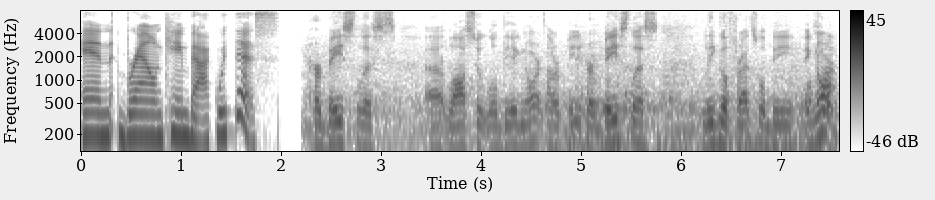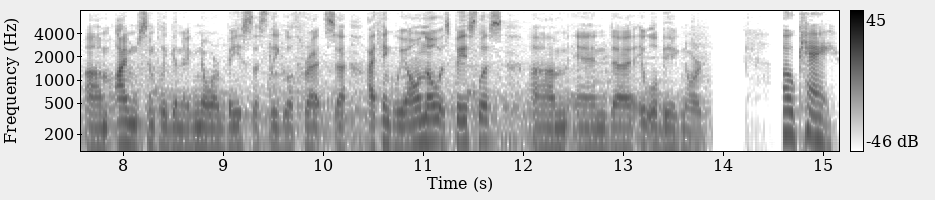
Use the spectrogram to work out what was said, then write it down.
And Brown came back with this. Her baseless uh, lawsuit will be ignored. I'll repeat, her baseless legal threats will be ignored. Um, I'm simply going to ignore baseless legal threats. Uh, I think we all know it's baseless, um, and uh, it will be ignored. Okay.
